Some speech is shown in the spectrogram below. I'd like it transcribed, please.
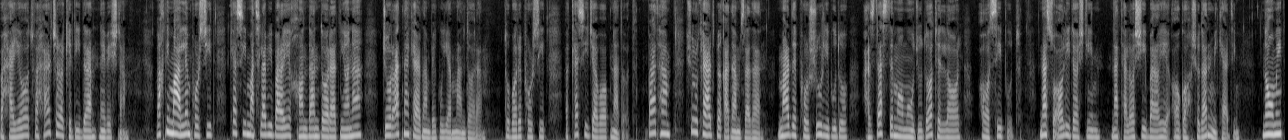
و حیات و هرچه را که دیدم نوشتم. وقتی معلم پرسید کسی مطلبی برای خواندن دارد یا نه جرأت نکردم بگویم من دارم. دوباره پرسید و کسی جواب نداد. بعد هم شروع کرد به قدم زدن. مرد پرشوری بود و از دست ما موجودات لال آسی بود. نه سوالی داشتیم نه تلاشی برای آگاه شدن می کردیم ناامید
